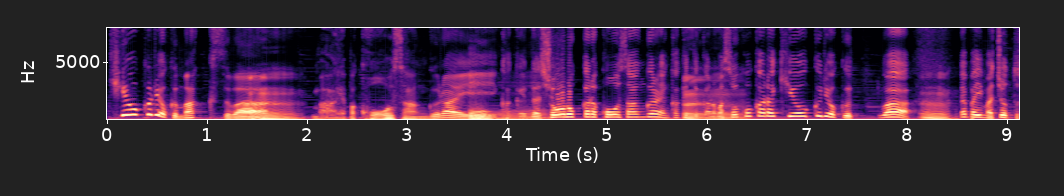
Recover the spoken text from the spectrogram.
記憶力マックスあは、うん。まあやっぱ高3ぐらいかけうんて小6から高3ぐらいにかけてから、うん。まあ、そこから記憶力はうん。やっぱ今ちょっと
